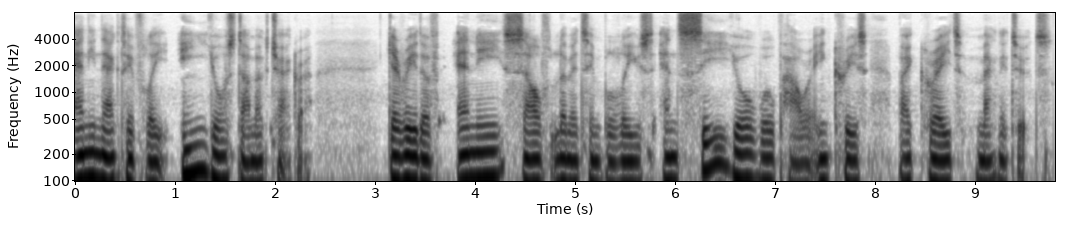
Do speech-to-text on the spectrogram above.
any negatively in your stomach chakra. Get rid of any self limiting beliefs and see your willpower increase by great magnitudes.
